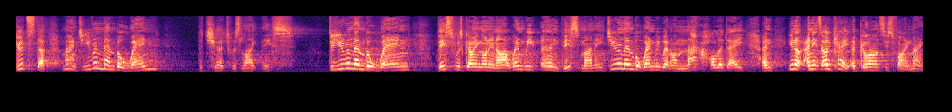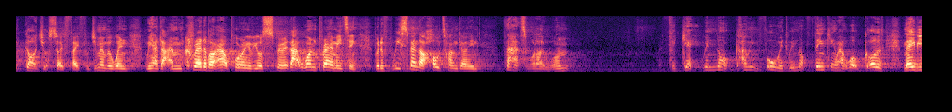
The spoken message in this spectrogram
good stuff. Man, do you remember when the church was like this? Do you remember when this was going on in art, when we earned this money? Do you remember when we went on that holiday? And, you know, and it's okay, a glance is fine. Man, God, you're so faithful. Do you remember when we had that incredible outpouring of your spirit, that one prayer meeting? But if we spend our whole time going, that's what I want, forget, we're not going forward. We're not thinking about what God maybe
